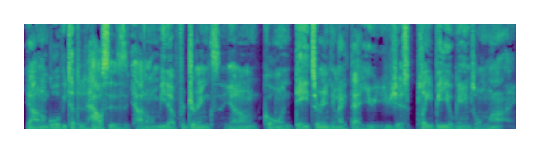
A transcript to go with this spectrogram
Y'all don't go over each other's houses. Y'all don't meet up for drinks. Y'all don't go on dates or anything like that. You you just play video games online.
